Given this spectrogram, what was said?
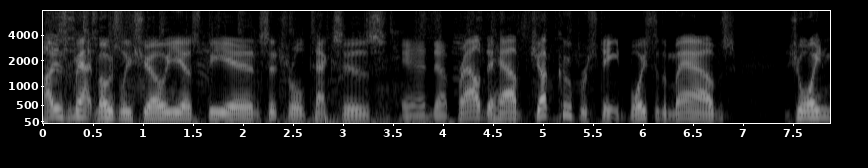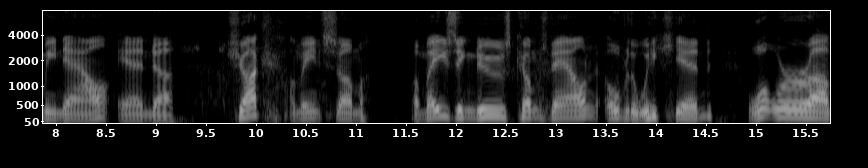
Hi, this is Matt Mosley Show, ESPN Central Texas, and uh, proud to have Chuck Cooperstein, voice of the Mavs, join me now. And uh, Chuck, I mean, some amazing news comes down over the weekend. What were uh,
